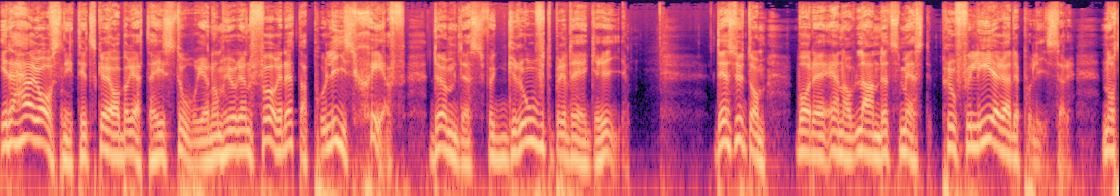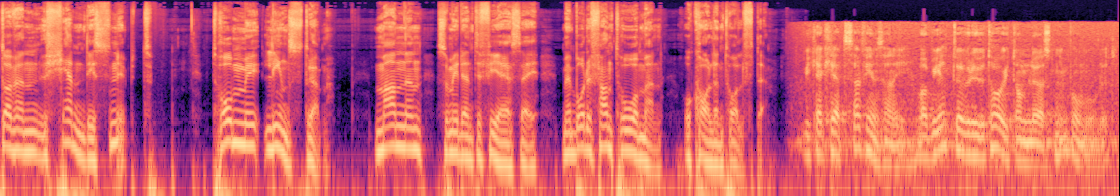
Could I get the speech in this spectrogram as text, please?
I det här avsnittet ska jag berätta historien om hur en före detta polischef dömdes för grovt bedrägeri. Dessutom var det en av landets mest profilerade poliser, något av en kändissnut. Tommy Lindström, mannen som identifierar sig med både Fantomen och Karl XII. Vilka kretsar finns han i? Vad vet du överhuvudtaget om lösningen på mordet?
